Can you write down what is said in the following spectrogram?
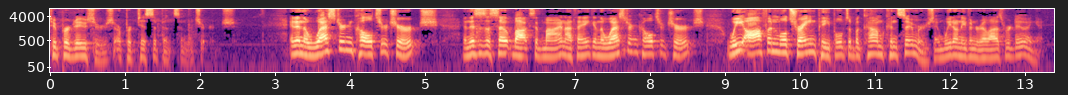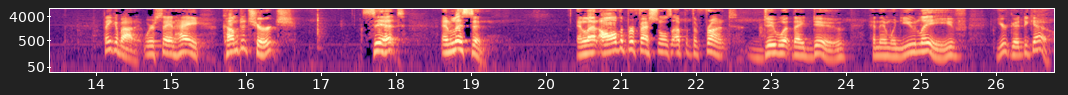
to producers or participants in the church. And in the Western culture church, and this is a soapbox of mine, I think, in the Western culture church, we often will train people to become consumers, and we don't even realize we're doing it. Think about it. We're saying, hey, come to church, sit, and listen. And let all the professionals up at the front do what they do, and then when you leave, you're good to go.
